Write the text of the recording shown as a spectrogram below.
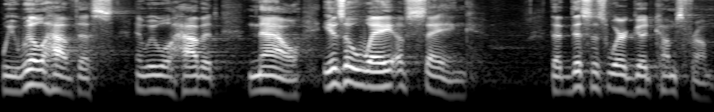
we will have this and we will have it now, is a way of saying that this is where good comes from.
